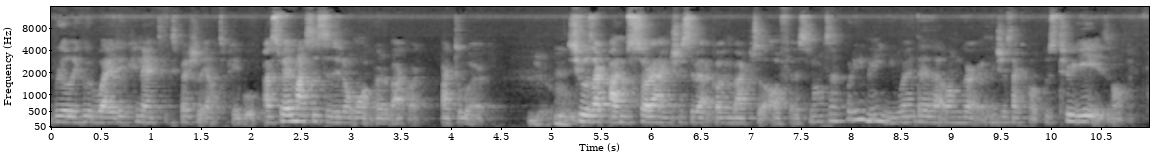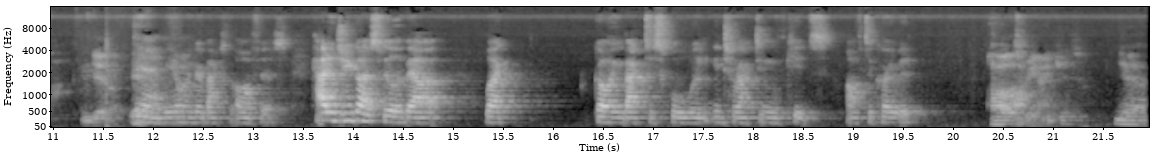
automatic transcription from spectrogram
really good way to connect, especially out to people. I swear, my sister didn't want to go back back to work. Yeah. Mm. She was like, "I'm so anxious about going back to the office," and I was like, "What do you mean? You weren't there that long ago?" And then she was like, "Oh, it was two years," and I was like. Yeah. Yeah. Damn, you don't want to go back to the office. How did you guys feel about like going back to school and interacting with kids after COVID? I was pretty anxious. Yeah,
